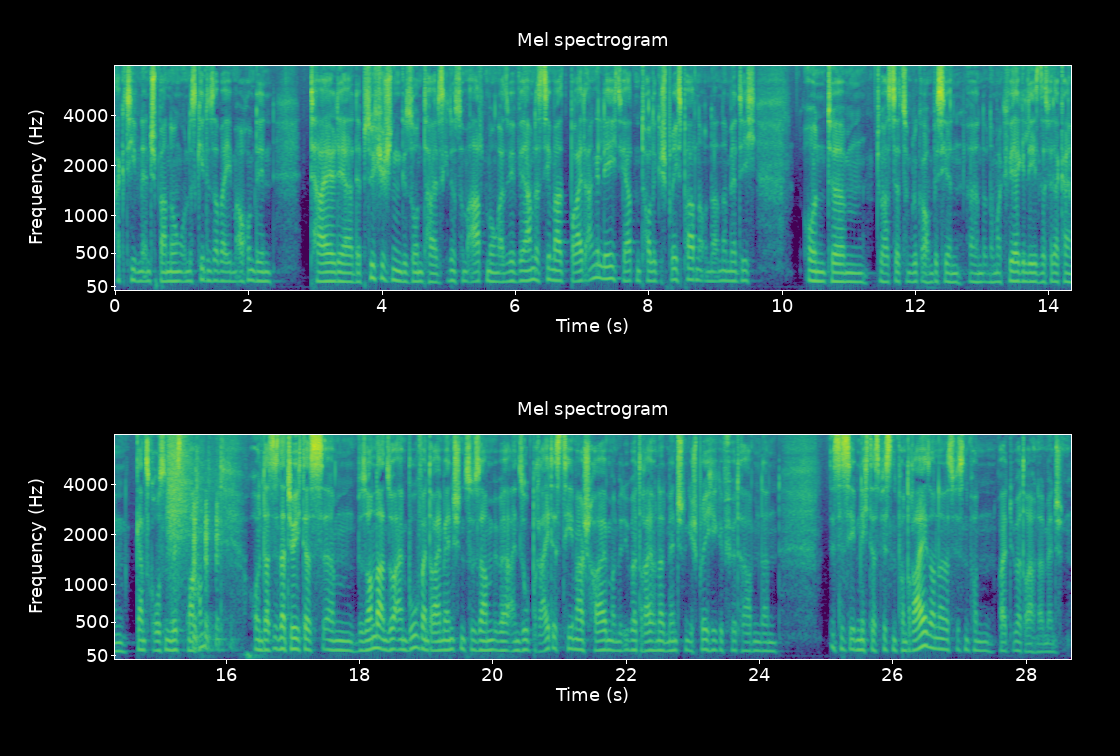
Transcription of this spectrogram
aktiven Entspannung. Und es geht uns aber eben auch um den Teil der, der psychischen Gesundheit. Es geht uns um Atmung. Also wir, wir haben das Thema breit angelegt. Wir hatten tolle Gesprächspartner, unter anderem ja dich. Und ähm, du hast ja zum Glück auch ein bisschen äh, nochmal quer gelesen, dass wir da keinen ganz großen Mist machen. Und das ist natürlich das ähm, Besondere an so einem Buch, wenn drei Menschen zusammen über ein so breites Thema schreiben und mit über 300 Menschen Gespräche geführt haben, dann ist es eben nicht das Wissen von drei, sondern das Wissen von weit über 300 Menschen.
